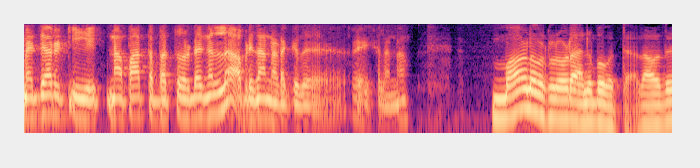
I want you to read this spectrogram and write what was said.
மெஜாரிட்டி நான் பார்த்த பத்து வருடங்கள்ல அப்படிதான் நடக்குது ரேசலண்ணா மாணவர்களோட அனுபவத்தை அதாவது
